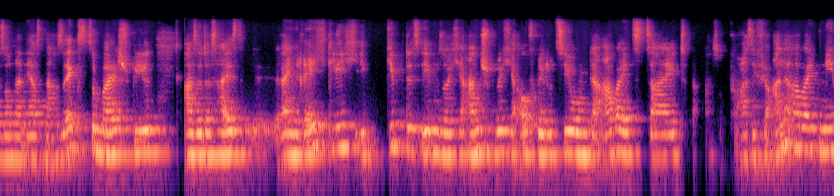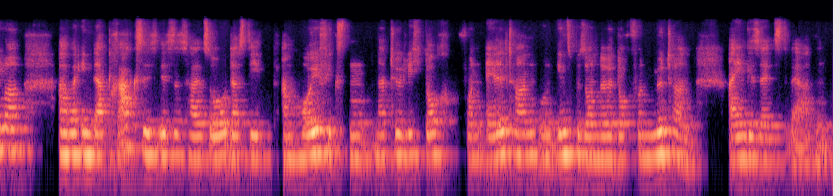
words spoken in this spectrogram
sondern erst nach sechs zum Beispiel. Also das heißt, rein rechtlich gibt es eben solche Ansprüche auf Reduzierung der Arbeitszeit, also quasi für alle Arbeitnehmer. Aber in der Praxis ist es halt so, dass die am häufigsten natürlich doch von Eltern und insbesondere doch von Müttern eingesetzt werden.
